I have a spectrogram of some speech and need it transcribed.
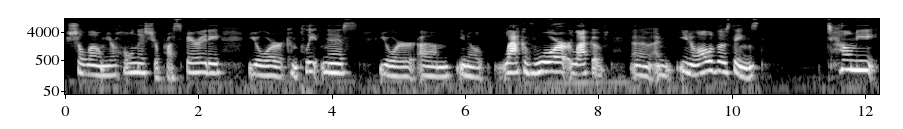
shalom, your wholeness, your prosperity, your completeness, your, um, you know, lack of war or lack of, uh, I'm, you know, all of those things. Tell me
